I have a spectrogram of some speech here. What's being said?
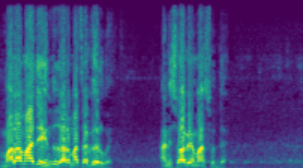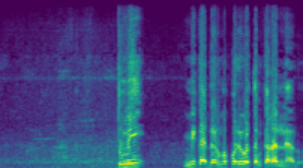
मला माझ्या हिंदू धर्माचा गर्व आहे. आणि स्वाभिमान सुद्धा तुम्ही मी काय धर्म परिवर्तन करायला नाही आलो.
